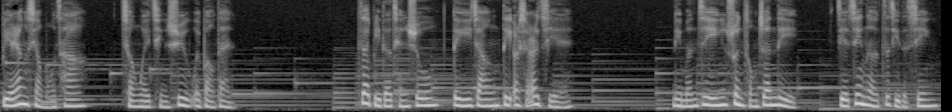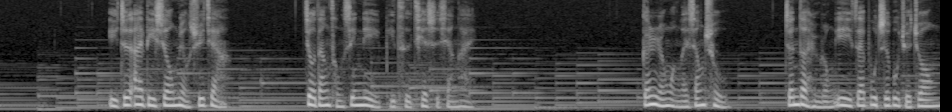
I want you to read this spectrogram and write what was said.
别让小摩擦成为情绪未爆弹。在彼得前书第一章第二十二节，你们既因顺从真理，洁净了自己的心，以致爱弟兄没有虚假，就当从心里彼此切实相爱。跟人往来相处，真的很容易在不知不觉中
